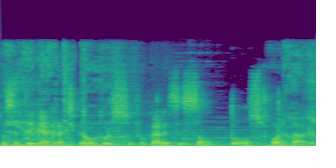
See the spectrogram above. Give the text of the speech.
Você tem minha gratidão por sufocar esse som tão suportável.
